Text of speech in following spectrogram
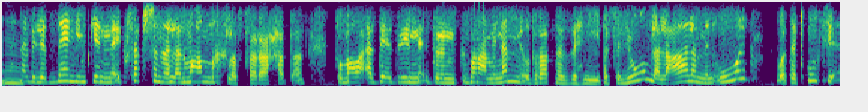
نحن بلبنان يمكن اكسبشنال لأنه ما عم نخلص صراحة. فما قد إيه قادرين نقدر نكون عم ننمي قدراتنا الذهنية. بس اليوم للعالم بنقول وقت تكون في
